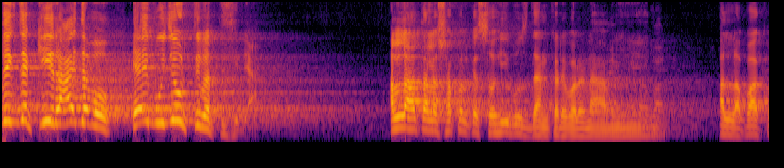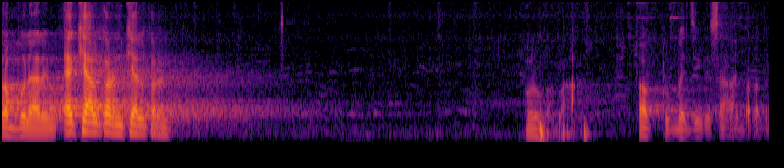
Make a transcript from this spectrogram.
দিক যে কি রায় দেবো, এই বুঝে উঠতে পারতেছি না। আল্লাহ তালা সকলকে সহি বুঝদান করে বলে না আমি আল্লাহ পাক রব্বুল আলম এ খেয়াল করেন খেয়াল করেন। সব টুক বেজে গেছে আর বাড়াতে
